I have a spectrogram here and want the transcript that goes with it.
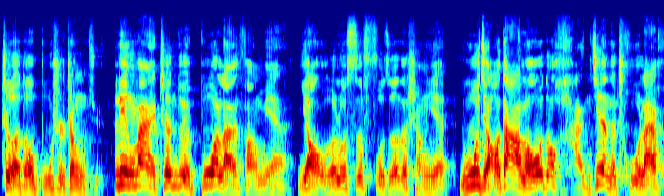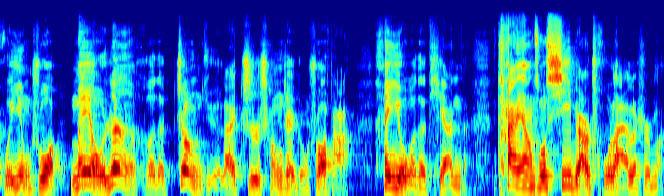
这都不是证据。”另外，针对波兰方面要俄罗斯负责的声音，五角大楼都罕见的出来回应说，没有任何的证据来支撑这种说法。哎呦，我的天哪！太阳从西边出来了是吗？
